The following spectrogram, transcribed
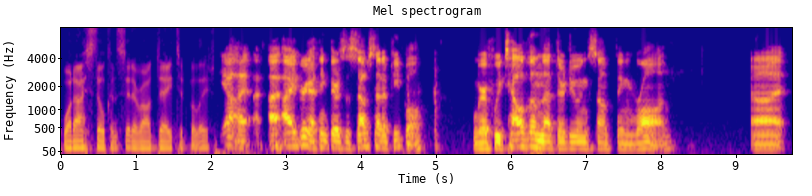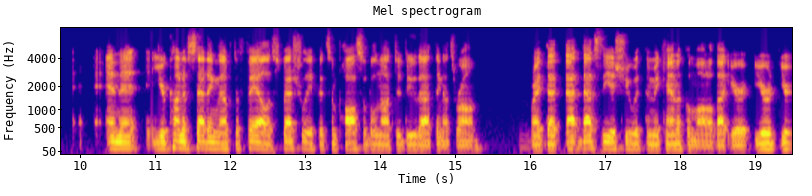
what I still consider our dated beliefs. Yeah, I, I, I agree. I think there's a subset of people where if we tell them that they're doing something wrong, uh, and then you're kind of setting them up to fail, especially if it's impossible not to do that thing that's wrong, right? That that that's the issue with the mechanical model that your your your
